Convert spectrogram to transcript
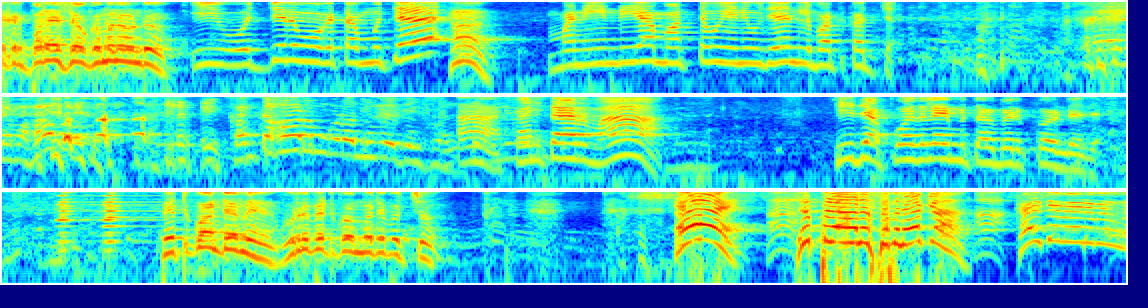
ఇక్కడ పడేసావు గమన ఉండు. ఈ వజ్రం ఒకటి అమ్మితే మన ఇండియా మొత్తం ఎనిమిదేండ్లు బతకచ్చు. నాయన మహామంత్రి కంఠహారం కూడా నువ్వే ఇది పూసలేమితో పెరుక్కోండి అది పెట్టుకుంటే మే ఉర్రు మరి వచ్చు ఏ, ఇప్పుడు ఆలస్యం లేక? కైతే వేరు వెళ్ళ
